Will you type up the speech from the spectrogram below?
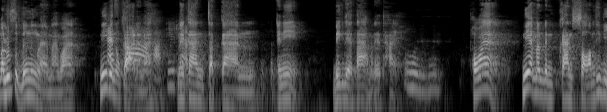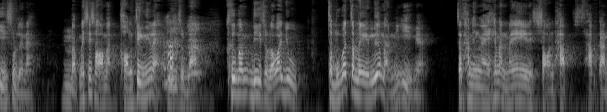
มารู้สึกเรื่องหนึ่งเลยมาว่า นี่เป็นโอกาสแล้วนะ Astra ค่ะที่ในการจัดการไอ้นี่ Big Data ของประเทศไทยอืมเพราะว่า เนี่ยมันเป็นการซ้อมที่ดีที่สุดเลยนะอืมแบบไม่ใช่ซ้อมอะของจริงนี่แหละดีสุดละคือมันดีสุดแล้วว่าอยู่สมมุติว่าจะมีเรื่องแบบนี้อีกเนี่ย จะทำยังไงให้มันไม่ซ้อนทับทับกัน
